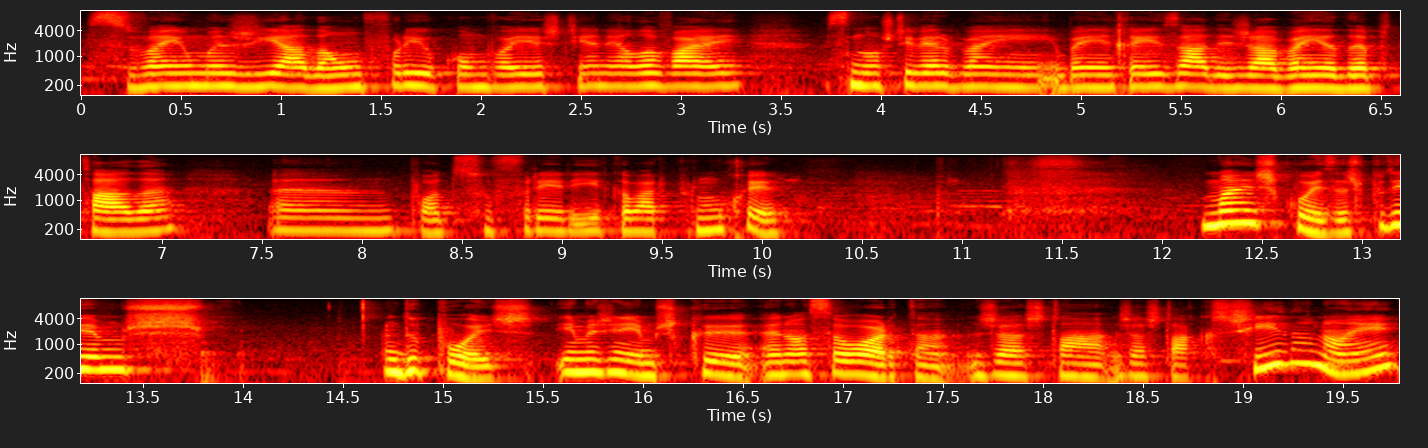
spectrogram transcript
Se vem uma geada um frio como veio este ano, ela vai se não estiver bem, bem enraizada e já bem adaptada, hum, pode sofrer e acabar por morrer. Mais coisas, podemos depois, imaginemos que a nossa horta já está, já está crescida, não é?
